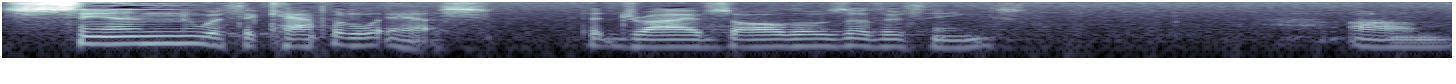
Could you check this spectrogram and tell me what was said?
sin with a capital S that drives all those other things. Um,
